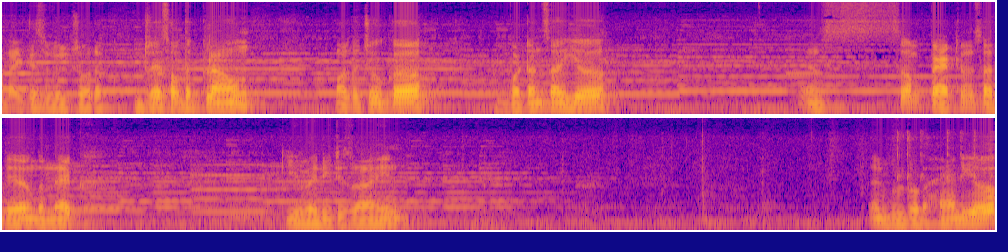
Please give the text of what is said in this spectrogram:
like this we will draw the dress of the clown or the joker. Buttons are here. And some patterns are there on the neck. Give any design. And we'll draw the hand here.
